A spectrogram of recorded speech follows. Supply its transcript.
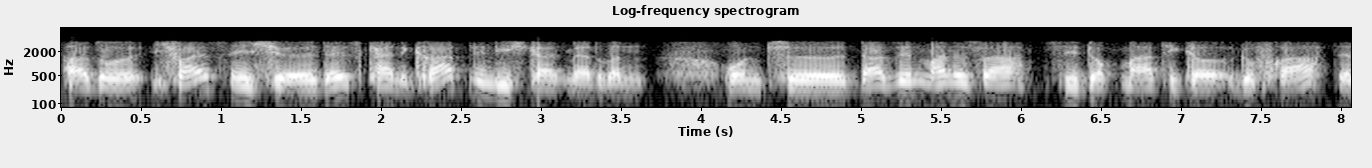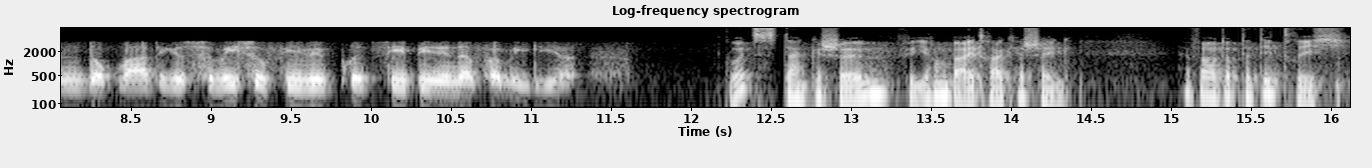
Also ich weiß nicht, äh, da ist keine Gradlinigkeit mehr drin. Und äh, da sind meines Erachtens die Dogmatiker gefragt, denn Dogmatik ist für mich so viel wie Prinzipien in der Familie. Gut, danke schön für Ihren Beitrag, Herr Schenk. Herr Pfarrer Dr. Dittrich,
